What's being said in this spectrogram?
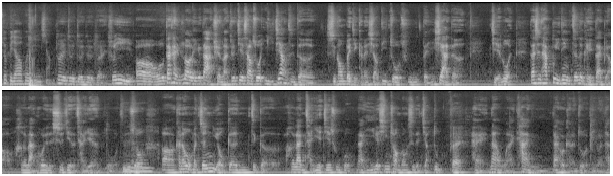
就比较会影响。对对对对对，所以呃，我大概绕了一个大圈了，就介绍说，以这样子的时空背景，可能小弟做出等一下的结论。但是它不一定真的可以代表荷兰或者是世界的产业很多，只是说，呃，可能我们真有跟这个荷兰产业接触过。那以一个新创公司的角度，对，嘿，那我来看，待会可能做个评论，它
